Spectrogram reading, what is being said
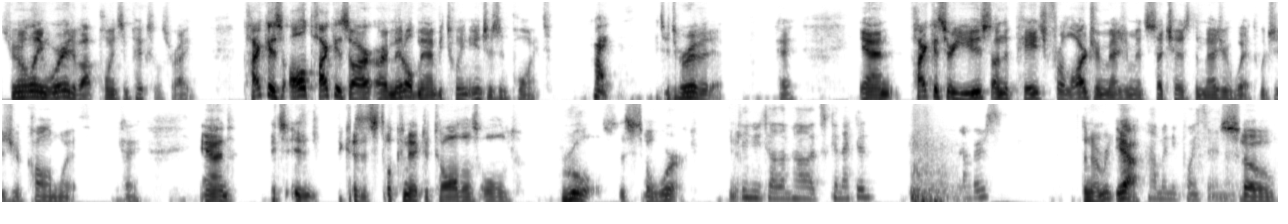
so you're only worried about points and pixels, right? Picas, all picas are, are a middleman between inches and points. Right. It's a derivative, okay? And picas are used on the page for larger measurements, such as the measure width, which is your column width, okay? And it's it, because it's still connected to all those old rules that still work. Can you tell them how it's connected? Numbers? The number, yeah. How many points are in it? So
